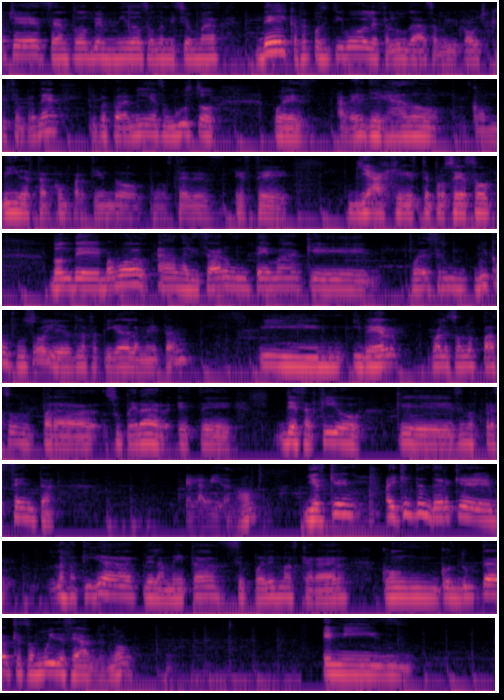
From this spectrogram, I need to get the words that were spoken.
noches. Sean todos bienvenidos a una emisión más del Café Positivo. Les saluda su amigo y coach Cristian Prenet. Y pues para mí es un gusto pues haber llegado con vida, estar compartiendo con ustedes este viaje, este proceso, donde vamos a analizar un tema que puede ser muy confuso y es la fatiga de la meta. Y, y ver cuáles son los pasos para superar este desafío que se nos presenta en la vida, ¿no? Y es que hay que entender que la fatiga de la meta se puede enmascarar con conductas que son muy deseables, ¿no? En mis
